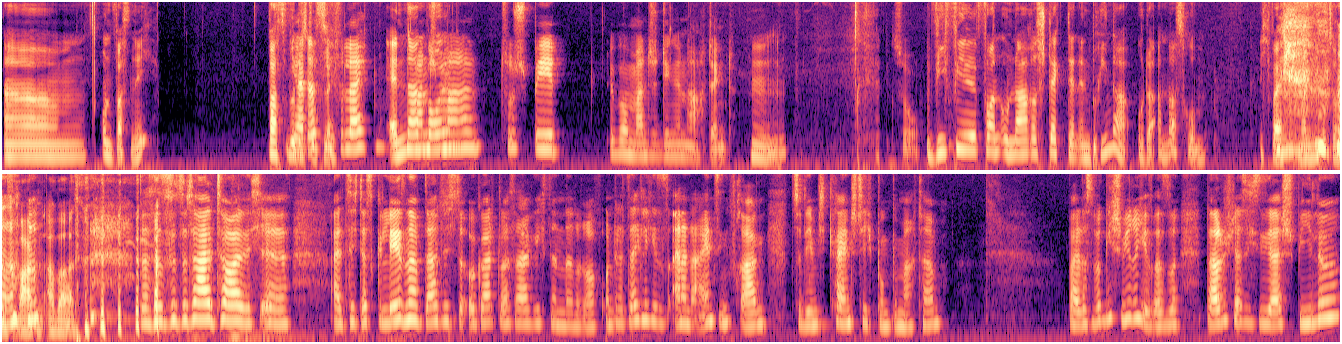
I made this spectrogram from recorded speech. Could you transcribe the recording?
Ähm, und was nicht? Was würdest ja, dass du vielleicht, sie vielleicht ändern manchmal wollen? zu spät über manche Dinge nachdenkt. Hm. So. Wie viel von Unaris steckt denn in Brina oder andersrum? Ich weiß, man liebt so eine Fragen, aber. das ist total toll. Ich, äh, als ich das gelesen habe, dachte ich so, oh Gott, was sage ich denn da drauf? Und tatsächlich ist es einer der einzigen Fragen, zu dem ich keinen Stichpunkt gemacht habe weil das wirklich schwierig ist. Also dadurch, dass ich sie da spiele,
